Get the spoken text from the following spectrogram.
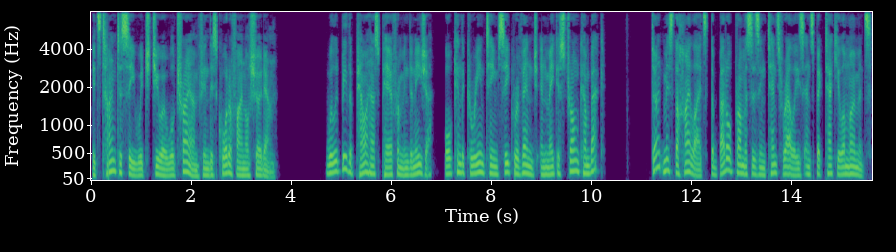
it's time to see which duo will triumph in this quarterfinal showdown. Will it be the powerhouse pair from Indonesia, or can the Korean team seek revenge and make a strong comeback? Don't miss the highlights, the battle promises intense rallies and spectacular moments.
